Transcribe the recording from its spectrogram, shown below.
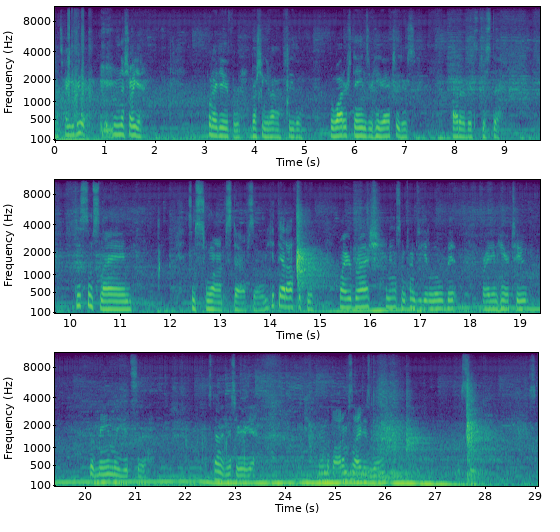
That's how you do it. I'm to show you what I do for brushing it off. See the, the water stains are here. Actually, there's part of it's just a, just some slime, some swamp stuff. So you get that off with the wire brush. You know, sometimes you get a little bit right in here too, but mainly it's uh, it's down in this area, and the bottom side as well. Let's see. So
